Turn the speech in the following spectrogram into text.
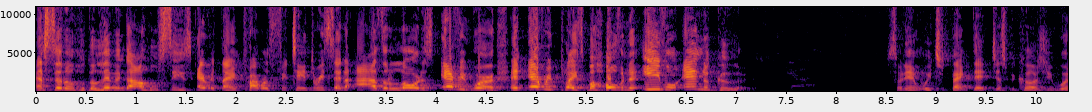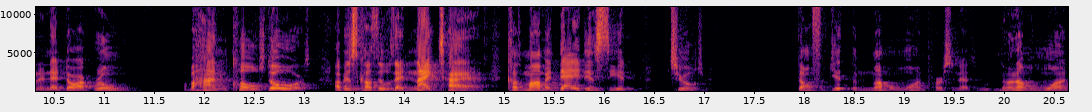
instead of the living God who sees everything. Proverbs 15 3 said, The eyes of the Lord is everywhere, in every place, beholding the evil and the good. So then we think that just because you went in that dark room or behind them closed doors, or just because it was at nighttime, because mom and daddy didn't see it, children. Don't forget the number one person that's the number one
